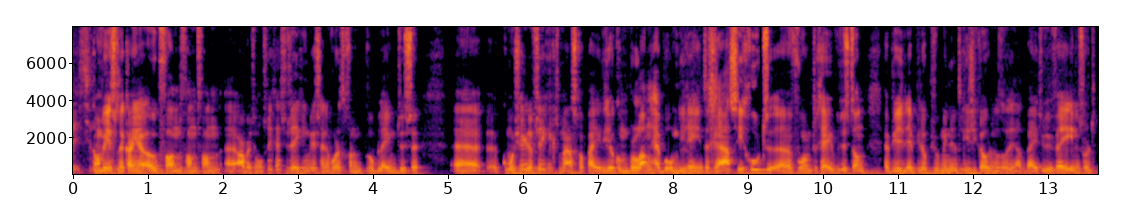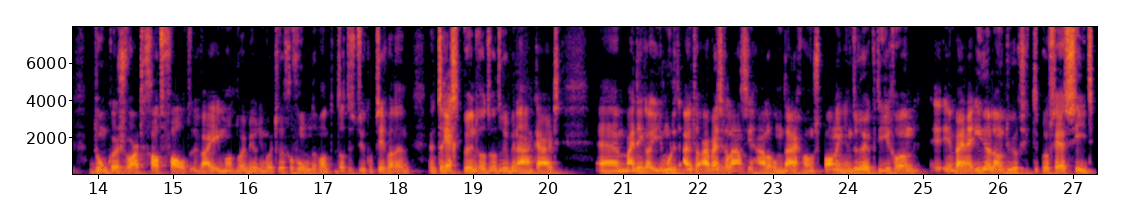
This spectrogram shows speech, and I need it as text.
wisselen. kan wisselen, kan je ook van, van, van eh arbeids- en ongeschiktheidsverzekering wisselen. En dan wordt het gewoon een probleem tussen eh, commerciële verzekeringsmaatschappijen die ook een belang hebben om die reïntegratie goed eh, vorm te geven. Dus dan heb je, heb je, loop je minder het risico dan dat inderdaad bij het UWV in een soort donker zwart gat valt waar iemand nooit meer in wordt teruggevonden. Want dat is natuurlijk op zich wel een, een terecht punt wat, wat Ruben aankaart. Eh, maar ik denk, je moet het uit de arbeidsrelatie halen om daar gewoon spanning en druk, die je gewoon in bijna ieder langdurig ziekteproces ziet,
